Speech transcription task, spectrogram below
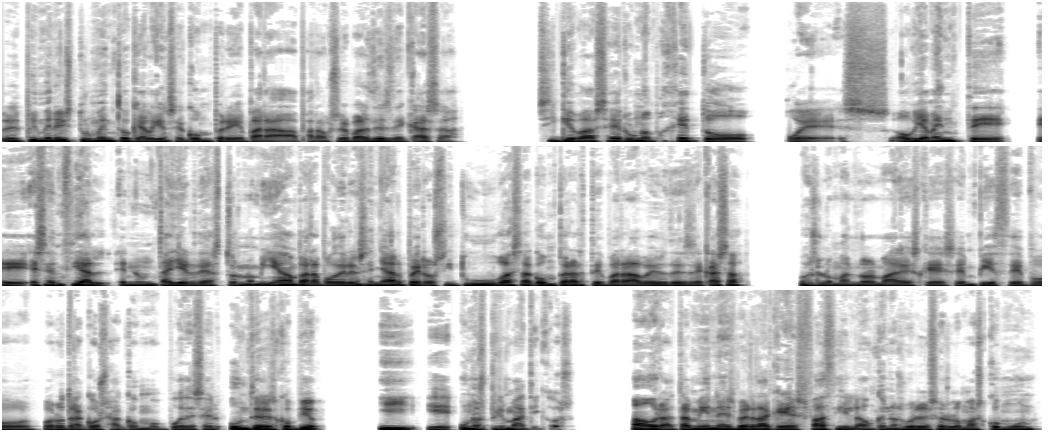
el primer instrumento que alguien se compre para, para observar desde casa. Sí que va a ser un objeto, pues, obviamente eh, esencial en un taller de astronomía para poder enseñar, pero si tú vas a comprarte para ver desde casa, pues lo más normal es que se empiece por, por otra cosa, como puede ser un telescopio y eh, unos prismáticos. Ahora, también es verdad que es fácil, aunque no suele ser lo más común,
